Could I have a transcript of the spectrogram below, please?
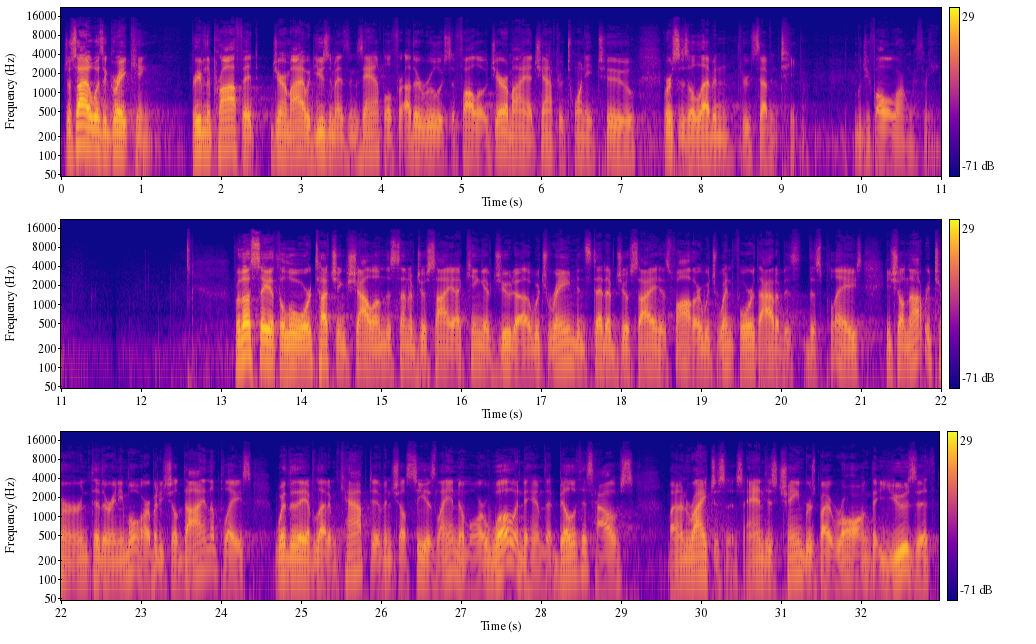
Josiah was a great king. For even the prophet Jeremiah would use him as an example for other rulers to follow. Jeremiah chapter 22, verses 11 through 17. Would you follow along with me? For thus saith the Lord, touching Shallum, the son of Josiah, king of Judah, which reigned instead of Josiah his father, which went forth out of his, this place, he shall not return thither any more, but he shall die in the place whither they have led him captive, and shall see his land no more. Woe unto him that buildeth his house by unrighteousness, and his chambers by wrong, that useth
